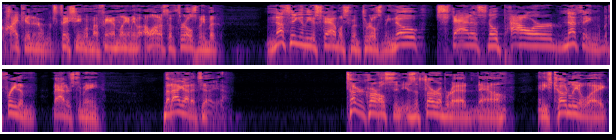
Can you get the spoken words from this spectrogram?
hiking and fishing with my family. I mean, a lot of stuff thrills me, but nothing in the establishment thrills me. No status, no power, nothing but freedom matters to me. But I gotta tell you, Tucker Carlson is a thoroughbred now, and he's totally awake,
